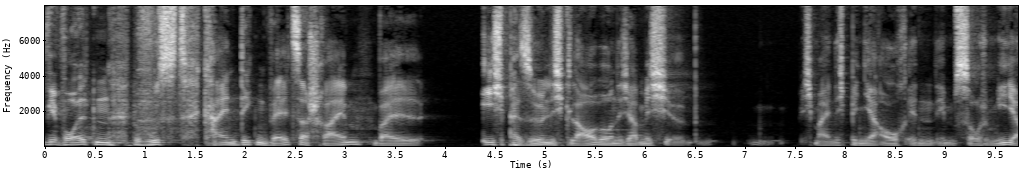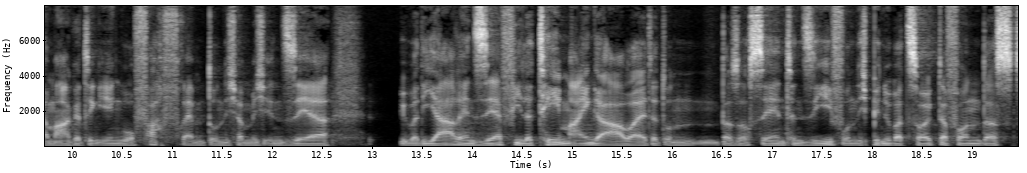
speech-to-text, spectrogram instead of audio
wir wollten bewusst keinen dicken Wälzer schreiben, weil ich persönlich glaube und ich habe mich, äh, ich meine, ich bin ja auch in, im Social Media Marketing irgendwo fachfremd und ich habe mich in sehr über die Jahre in sehr viele Themen eingearbeitet und das auch sehr intensiv. Und ich bin überzeugt davon, dass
